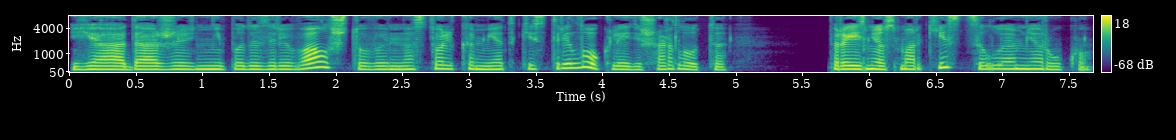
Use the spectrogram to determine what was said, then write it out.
«Я даже не подозревал, что вы настолько меткий стрелок, леди Шарлотта», — произнес маркиз, целуя мне руку.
